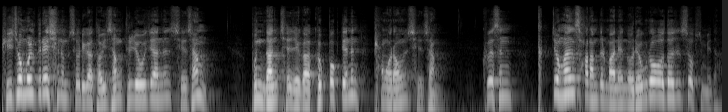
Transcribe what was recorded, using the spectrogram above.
피조물들의 신음소리가 더 이상 들려오지 않는 세상, 분단 체제가 극복되는 평화로운 세상. 그것은 특정한 사람들만의 노력으로 얻어질 수 없습니다.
